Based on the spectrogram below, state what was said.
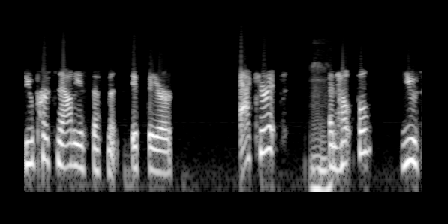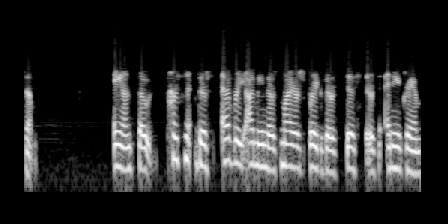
Do personality assessments. If they're accurate, mm-hmm. and helpful, use them. And so, person, there's every, I mean, there's Myers Briggs, there's this, there's Enneagram.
